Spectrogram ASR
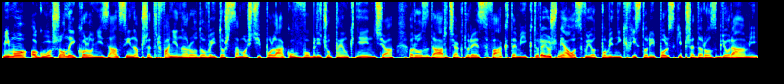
mimo ogłoszonej kolonizacji na przetrwanie narodowej tożsamości Polaków w obliczu pęknięcia, rozdarcia, które jest faktem i które już miało swój odpowiednik w historii Polski przed rozbiorami.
